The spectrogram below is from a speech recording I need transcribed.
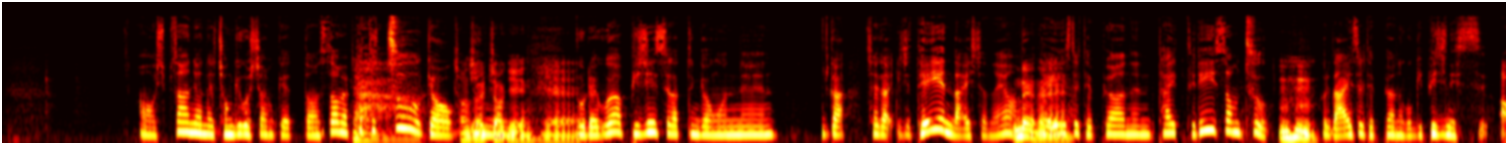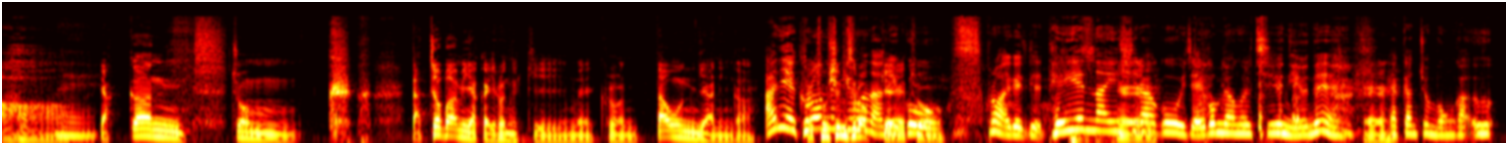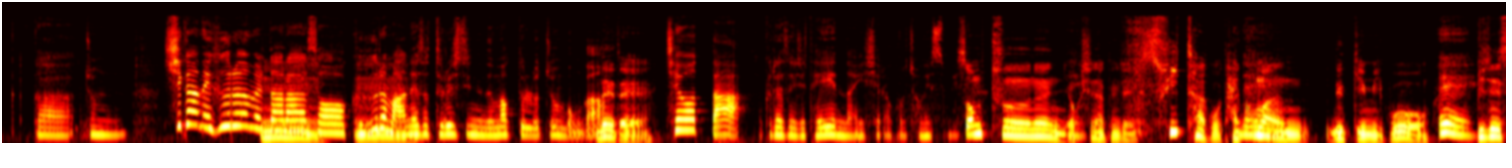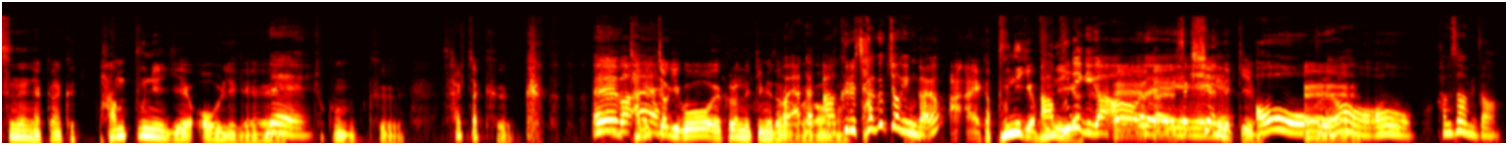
어 14년에 정기고 씨와 함께 했던 썸의 파트 2 격인 전설적인, 예. 노래고요. 비즈니스 같은 경우는 그러니까 제가 이제 데이 앤 나잇이잖아요. 네네. Day를 대표하는 타이틀이 썸 2 음흠. 그리고 Night을 대표하는 곡이 비즈니스. 아, 네. 약간 좀, 낮저 밤이 약간 이런 느낌의 그런 따온 게 아닌가. 아니에요. 그런 느낌은 조심스럽게 아니고. 그럼 이게 이게 Day and Night이라고 이제 앨범명을 지은 이유는 예. 약간 좀 뭔가 으, 그러니까 좀 시간의 흐름을 따라서 그 흐름 안에서 들을 수 있는 음악들로 좀 뭔가 네네. 채웠다. 그래서 이제 Day and Night이라고 정했습니다. 썸2는 네. 역시나 굉장히 sweet하고 달콤한 느낌이고, 네. 비즈니스는 약간 그 밤 분위기에 어울리게 네. 조금 그, 살짝 그, 그 네, 마- 자극적이고 그런 어, 느낌이더라고요. 약간 아 그래 자극적인가요? 아, 아, 그러니까 분위기가 아 분위기가. 분위기가 예, 아, 약간 네, 예, 섹시한 예. 느낌. 오 예. 그래요. 오 감사합니다.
